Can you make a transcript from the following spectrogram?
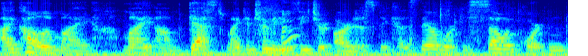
I call them my my um, guest, my contributing mm-hmm. featured artists, because their work is so important.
